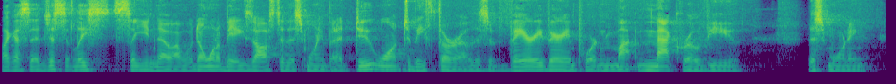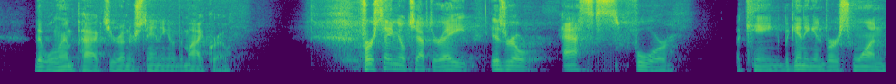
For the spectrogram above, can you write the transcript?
like I said, just at least so you know, I don't want to be exhaustive this morning, but I do want to be thorough. This is a very, very important macro view this morning that will impact your understanding of the micro. 1 Samuel chapter 8, Israel asks for a king, beginning in verse 1.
